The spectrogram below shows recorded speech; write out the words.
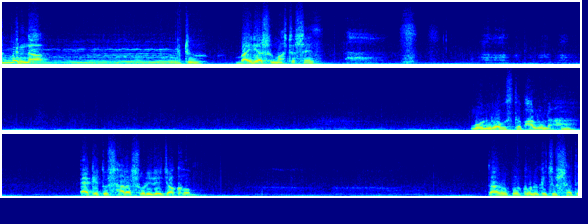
থাকবেন না। একটু বাইরে আসুন, মাস্টার সাহেব। মনুর অবস্থা ভালো না একে তো সারা শরীরে জখম। তার উপর কোনো কিছুর সাথে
